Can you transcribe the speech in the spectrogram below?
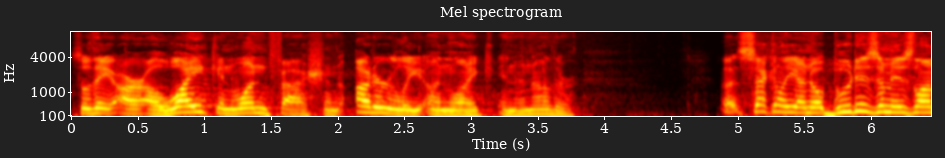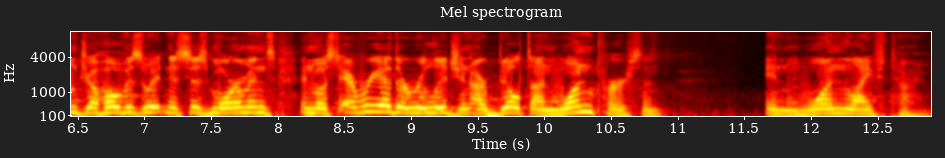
So they are alike in one fashion, utterly unlike in another. Uh, secondly, I know Buddhism, Islam, Jehovah's Witnesses, Mormons, and most every other religion are built on one person in one lifetime.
